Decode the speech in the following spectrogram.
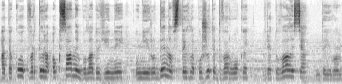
А такою квартира Оксани була до війни. У ній родина встигла пожити два роки. Врятувалися дивом.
